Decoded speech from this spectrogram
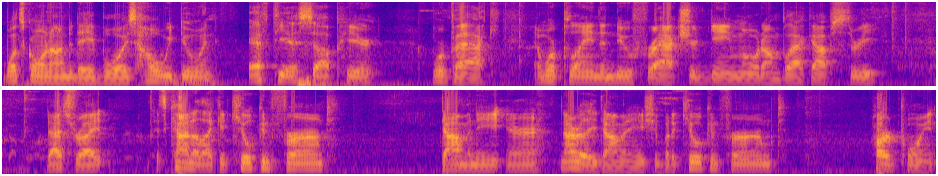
What's going on today, boys? How are we doing? FTSup here. We're back, and we're playing the new Fractured game mode on Black Ops 3. That's right. It's kind of like a kill confirmed dominate, er, not really domination, but a kill confirmed hardpoint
